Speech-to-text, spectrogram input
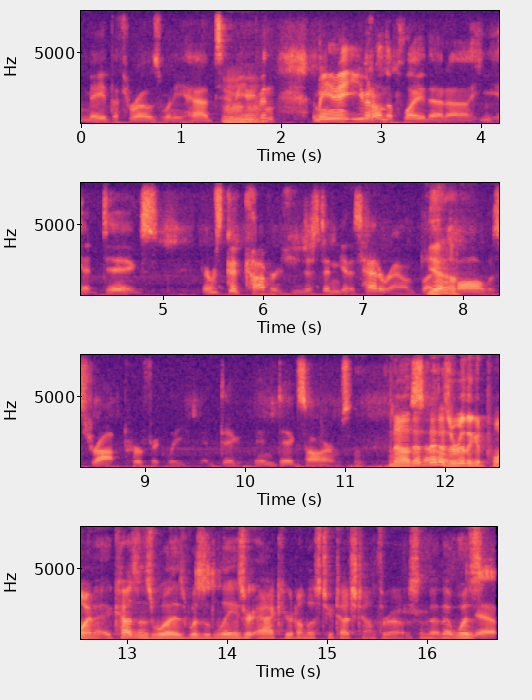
made the throws when he had to. Mhm. Even, I mean, even on the play that uh, he hit Diggs, there was good coverage. He just didn't get his head around, but Yeah. the ball was dropped perfectly in, Dig, in Diggs' arms. No, that, that is a really good point. Uh, Cousins was was laser accurate on those two touchdown throws, and that, that was Yeah,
